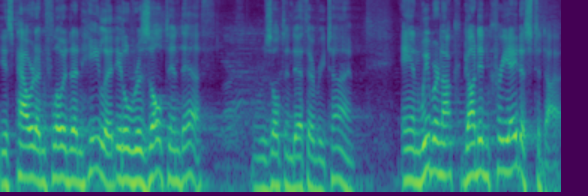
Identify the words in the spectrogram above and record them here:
His power doesn't flow, it doesn't heal it, it'll result in death. It'll result in death every time. And we were not, God didn't create us to die.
